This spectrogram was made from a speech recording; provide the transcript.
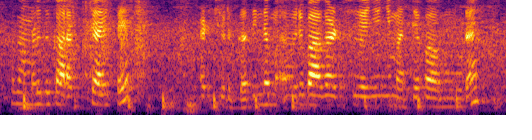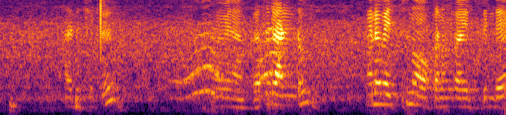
അപ്പോൾ നമ്മളിത് കറക്റ്റായിട്ട് അടിച്ചെടുക്കുക. അതിന്റെ ഒരു ഭാഗം അടിച്ചു കഴിഞ്ഞ് ഇനി മറ്റേ ഭാഗം കൂടെ അടിച്ചിട്ട് അവനാക്കുക അത് രണ്ടും അങ്ങനെ വെച്ച് നോക്കണം കഴുത്തിന്റെ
